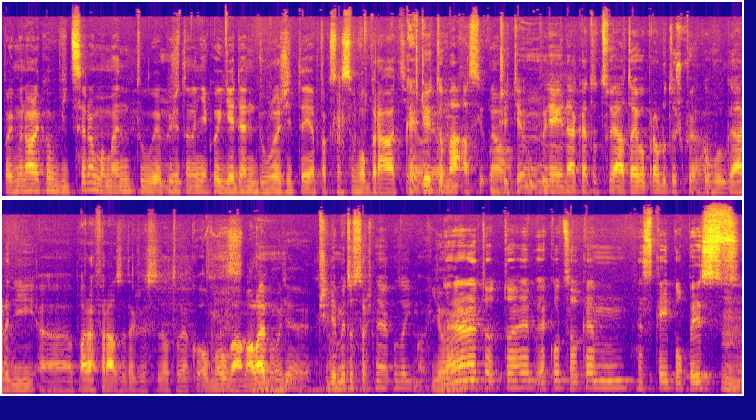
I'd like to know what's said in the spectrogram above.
pojmenoval jako více momentů, jako že to není jako jeden důležitý a pak jsem se obrátil. Každý jo. to má asi no. určitě mm. úplně jinak a to, co já, to je opravdu trošku jako no. jako vulgární uh, parafráze, takže se za to jako omlouvám, ale Hodě, přijde no. mi to strašně jako zajímavé. Ne, ne, ne, to, to je jako celkem hezký popis mm.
